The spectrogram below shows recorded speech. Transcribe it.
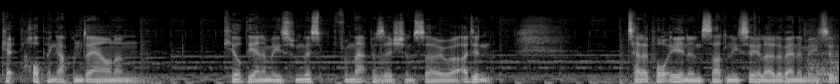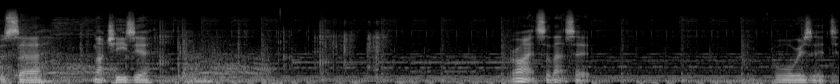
kept hopping up and down and killed the enemies from this from that position. So uh, I didn't teleport in and suddenly see a load of enemies. It was uh, much easier. Right, so that's it. Or is it?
